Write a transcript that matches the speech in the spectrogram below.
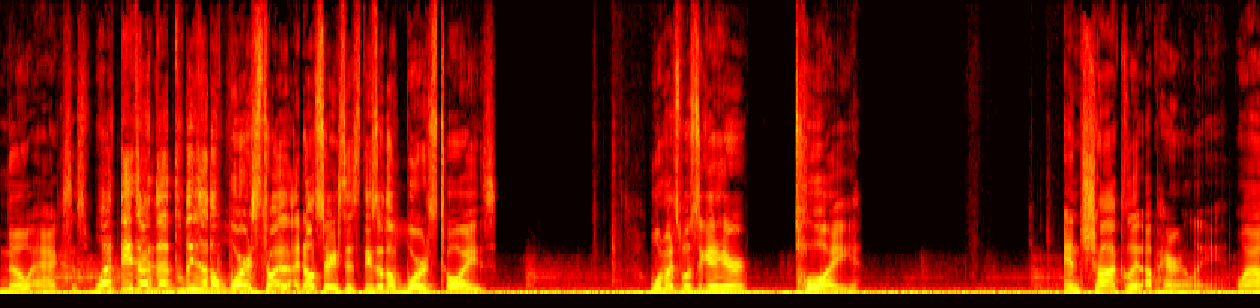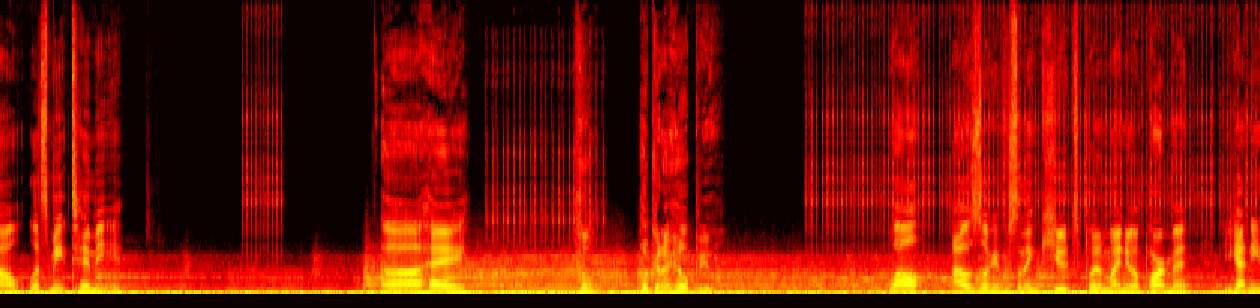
No access. What? These are the these are the worst toys. In all seriousness, these are the worst toys. What am I supposed to get here? Toy. And chocolate, apparently. Wow, let's meet Timmy. Uh, hey. How can I help you? Well, I was looking for something cute to put in my new apartment. You got any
